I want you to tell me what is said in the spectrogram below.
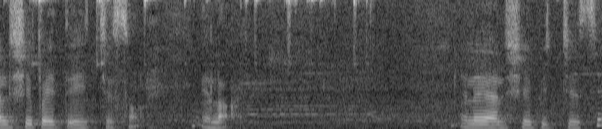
ఎల్ షేప్ అయితే ఇచ్చేసాం. ఇలా. ఇలా ఎల్ షేప్ ఇచ్చేసి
